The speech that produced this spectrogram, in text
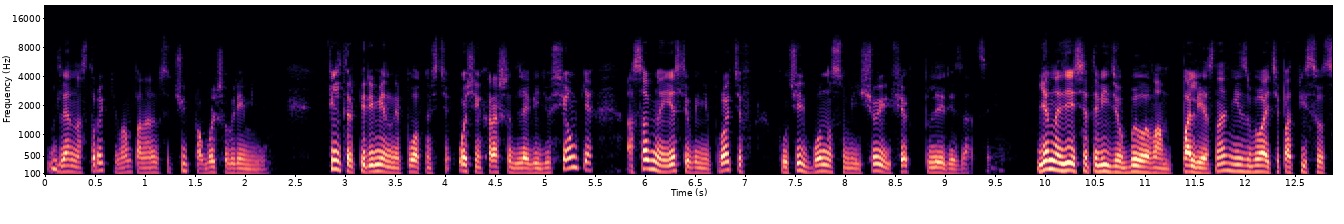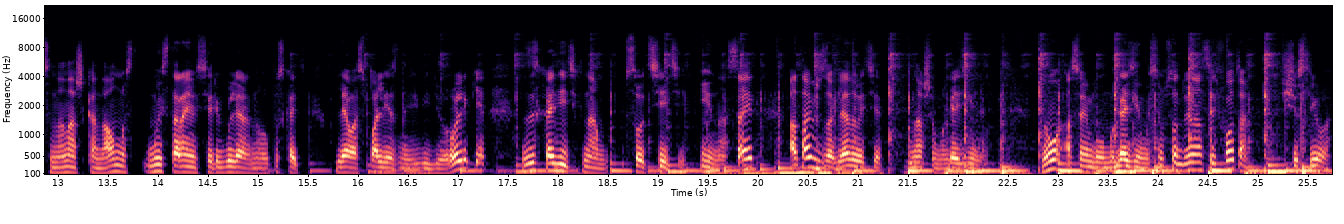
для настройки вам понадобится чуть побольше времени. Фильтр переменной плотности очень хороши для видеосъемки, особенно если вы не против получить бонусом еще и эффект поляризации. Я надеюсь, это видео было вам полезно. Не забывайте подписываться на наш канал. Мы, стараемся регулярно выпускать для вас полезные видеоролики. Заходите к нам в соцсети и на сайт, а также заглядывайте в наши магазины. Ну, а с вами был магазин 812 фото. Счастливо!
